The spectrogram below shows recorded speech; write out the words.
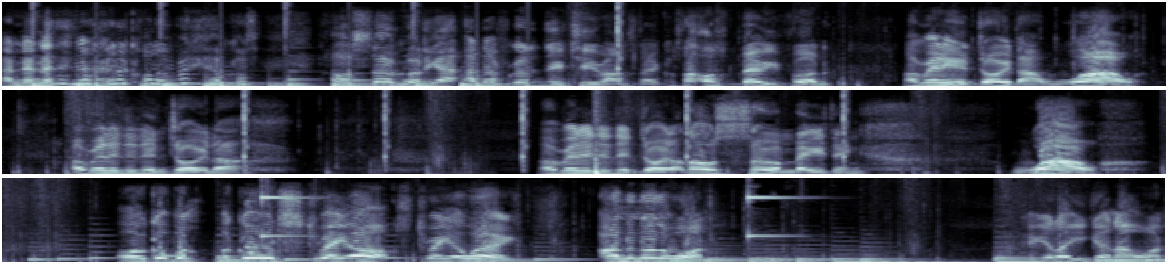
and then I think I'm gonna call a video because that was so good. Yeah, I'm definitely gonna do two rounds now because that was very fun. I really enjoyed that. Wow. I really did enjoy that. I really did enjoy that. That was so amazing. Wow. Oh, I got one. A gold straight up, straight away, and another one. I'll let you get that one.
